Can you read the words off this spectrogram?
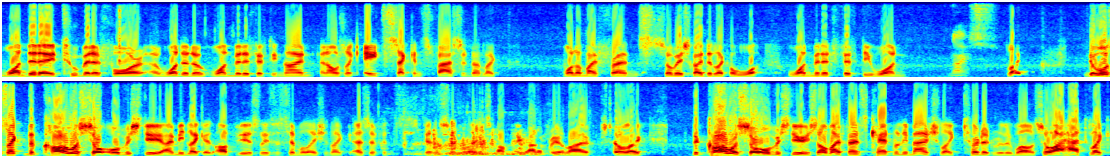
one did a two minute four and one did a one minute fifty nine, and I was like eight seconds faster than like one of my friends. So basically, I did like a one, one minute fifty one. Nice. Like it was like the car was so oversteer. I mean, like it, obviously it's a simulation, like as if it's gonna simulate something out of real life. So like the car was so oversteer. Some of my friends can't really manage to like turn it really well. So I had to like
